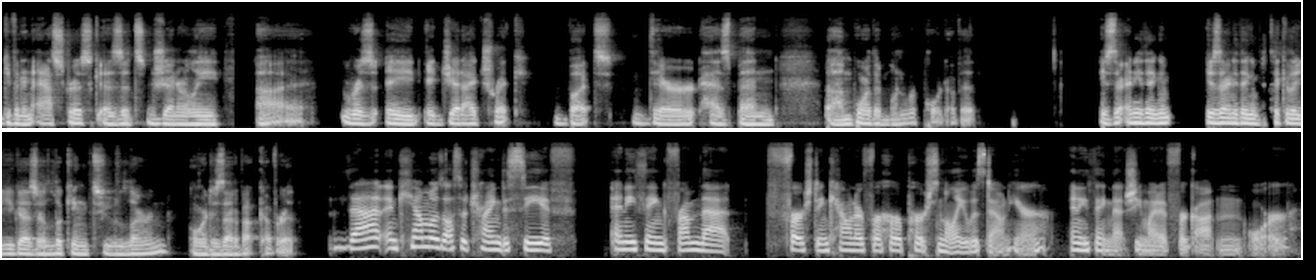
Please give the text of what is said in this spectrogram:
given an asterisk as it's generally res- a, a Jedi trick, but there has been uh, more than one report of it. Is there anything? Is there anything in particular you guys are looking to learn, or does that about cover it? That and Kiamo is also trying to see if anything from that first encounter for her personally was down here. Anything that she might have forgotten or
